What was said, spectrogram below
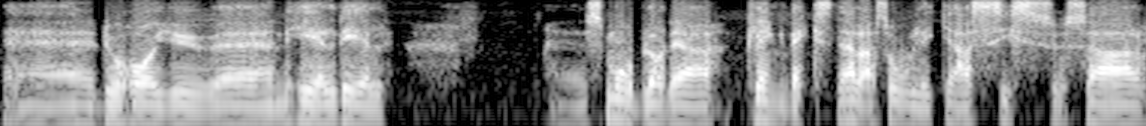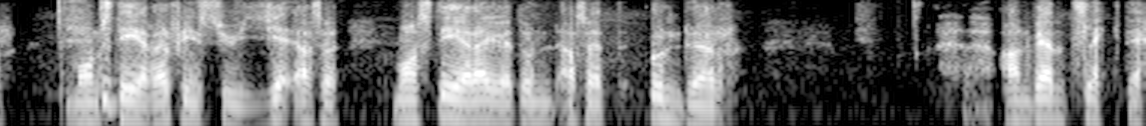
Eh, du har ju en hel del eh, småbladiga klängväxter, alltså olika cissusar, monsterer finns ju. Alltså, monstera är ju ett, alltså ett under använt släkte.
